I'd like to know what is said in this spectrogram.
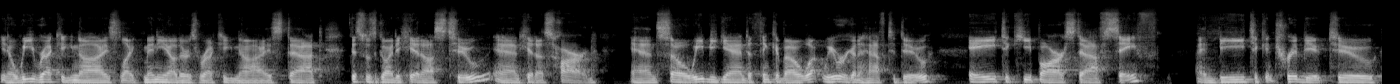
you know, we recognized, like many others recognized, that this was going to hit us too and hit us hard. And so we began to think about what we were going to have to do A, to keep our staff safe, and B, to contribute to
